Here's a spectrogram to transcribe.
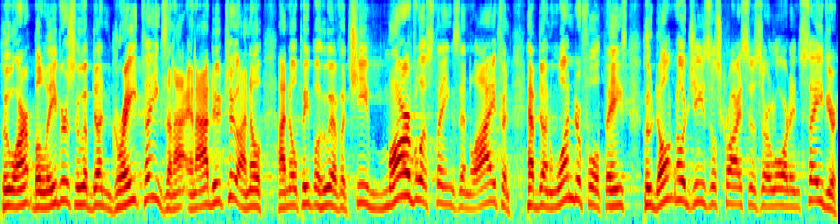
who aren't believers who have done great things, and I, and I do too. I know, I know people who have achieved marvelous things in life and have done wonderful things who don't know Jesus Christ as their Lord and Savior.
